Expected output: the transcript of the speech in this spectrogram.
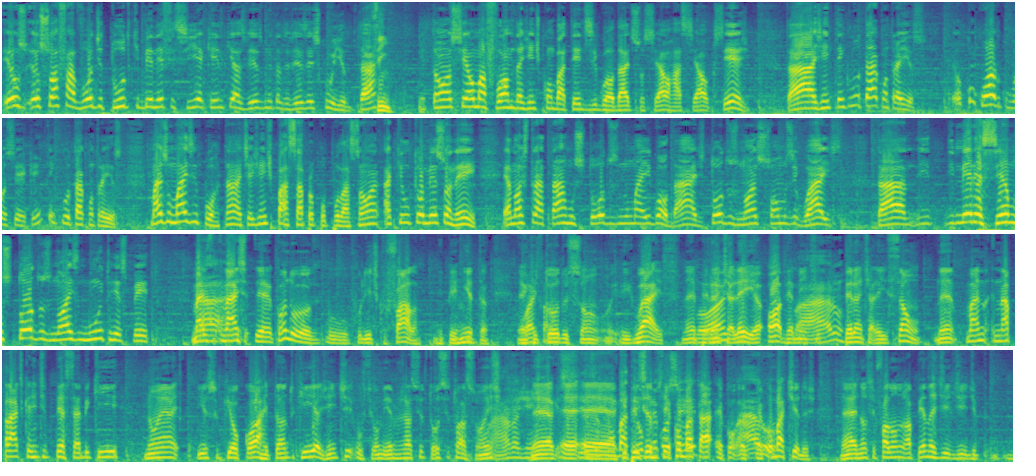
eu, eu sou a favor de tudo que beneficia aquele que às vezes, muitas vezes, é excluído, tá? Sim. Então, se é uma forma da gente combater desigualdade social, racial, que seja, tá? A gente tem que lutar contra isso. Eu concordo com você que a gente tem que lutar contra isso. Mas o mais importante é a gente passar para a população aquilo que eu mencionei. É nós tratarmos todos numa igualdade. Todos nós somos iguais, tá? E, e merecemos todos nós muito respeito. Mas, ah, mas é, quando o, o, político fala, me permita, é, que falar. todos são iguais né, perante a lei, é, obviamente claro. perante a lei são, né, mas na prática a gente percebe que não é isso que ocorre, tanto que a gente, o senhor mesmo já citou situações claro, né, é, é, que precisam ser combata, é, claro. combatidas. Né, não se falando apenas de, de, de,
